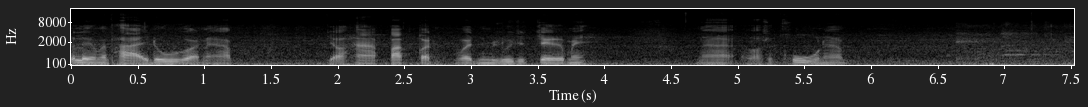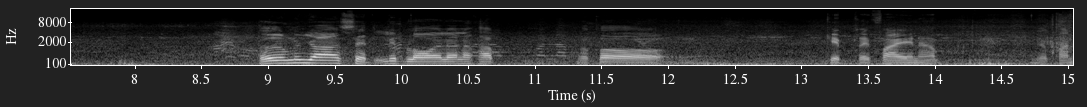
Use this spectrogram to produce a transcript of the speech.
ก็เลยมาถ่ายดูก่อนนะครับ เดี๋ยวหาปลั๊กก่อนว่าไม่รู้จะเจอไหมนะฮะรอสักครู่นะครับ เติมน้ำยาเสร็จเรียบร้อยแล้วนะครับ แล้วก็เก็บสายไฟนะครับ เดี๋ยวพัน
